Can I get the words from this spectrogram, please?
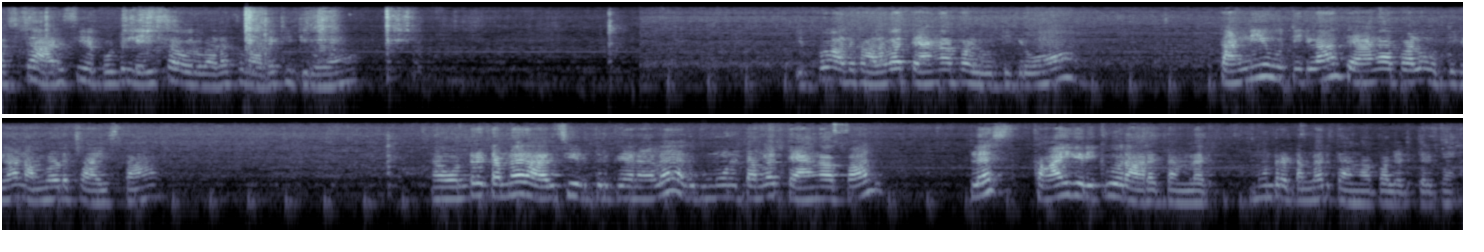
ஃபஸ்ட்டு அரிசியை போட்டு லேசாக ஒரு வதக்கு வதக்கிக்கிடுவோம். இப்போ அதுக்கு அளவாக தேங்காய் பால் ஊற்றிக்கிடுவோம் தண்ணியும் ஊற்றிக்கலாம் தேங்காய் பாலும் ஊற்றிக்கலாம் நம்மளோட சாய்ஸ் தான். நான் ஒன்றரை டம்ளர் அரிசி எடுத்துருக்கனால அதுக்கு மூணு டம்ளர் தேங்காய் பால் ப்ளஸ் காய்கறிக்கு ஒரு அரை டம்ளர் மூன்றரை டம்ளர் தேங்காய் பால் எடுத்திருக்கேன்.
